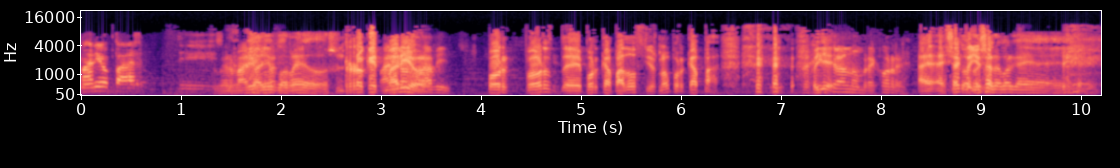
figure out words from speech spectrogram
Mario Party. Super Mario, Mario Correos. Rocket Mario Mario. Por, por, eh, por capadocios, ¿no? Por capa. Registra el nombre, corre. Exacto, Corre, yo, porque, eh,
